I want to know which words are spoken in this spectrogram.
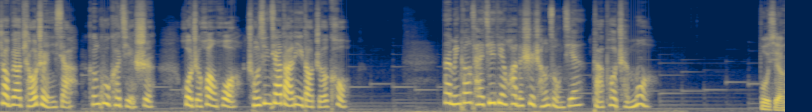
要不要调整一下，跟顾客解释，或者换货，重新加大力道折扣？那名刚才接电话的市场总监打破沉默：“不行，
